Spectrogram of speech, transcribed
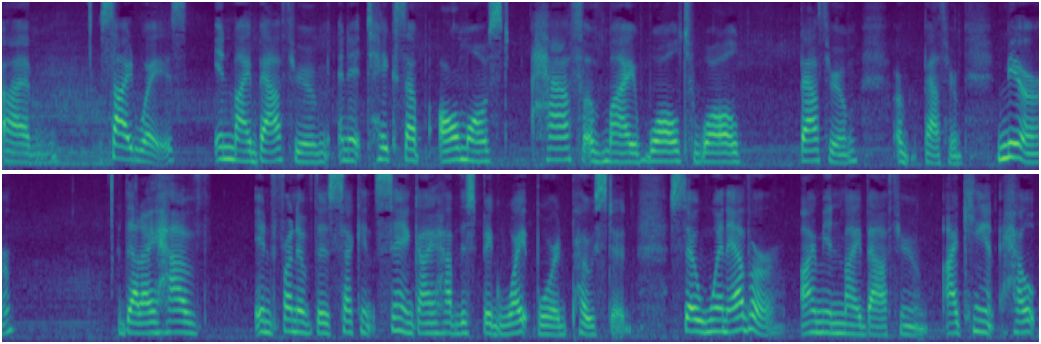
um, sideways in my bathroom, and it takes up almost half of my wall to wall bathroom or bathroom mirror that I have in front of the second sink, I have this big whiteboard posted. So whenever I'm in my bathroom, I can't help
